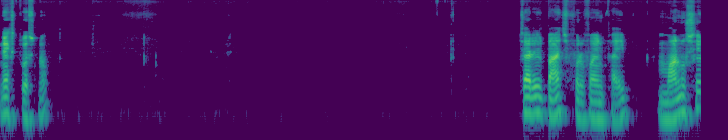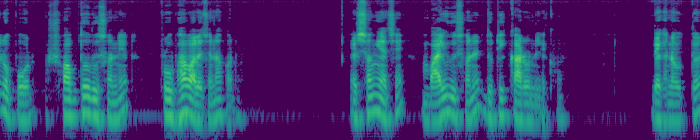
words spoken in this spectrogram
নেক্সট প্রশ্ন। চারের পাঁচ ফোর পয়েন্ট ফাইভ মানুষের ওপর শব্দ দূষণের প্রভাব আলোচনা করো। এর সঙ্গে আছে, বায়ু দূষণের দুটি কারণ লেখো। দেখানো উত্তর।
